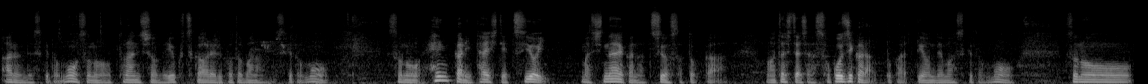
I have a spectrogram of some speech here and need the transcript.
あるんですけどもそのトランジションでよく使われる言葉なんですけどもその変化に対して強い、まあ、しなやかな強さとか私たちは底力とかって呼んでますけどもその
